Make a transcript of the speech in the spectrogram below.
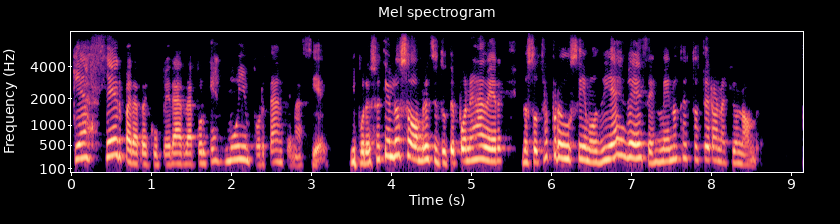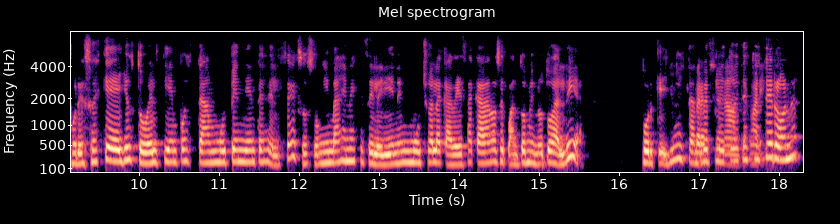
¿Qué hacer para recuperarla? Porque es muy importante, Maciel. Y por eso es que los hombres, si tú te pones a ver, nosotros producimos 10 veces menos testosterona que un hombre. Por eso es que ellos todo el tiempo están muy pendientes del sexo. Son imágenes que se le vienen mucho a la cabeza cada no sé cuántos minutos al día. Porque ellos están repletos de testosterona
